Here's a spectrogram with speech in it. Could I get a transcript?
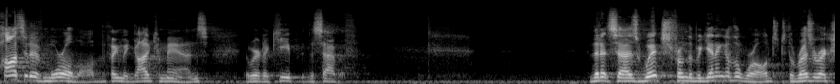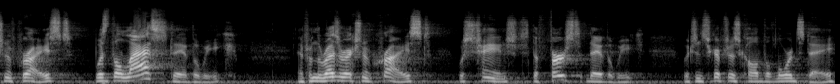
positive moral law, the thing that God commands, that we're to keep the Sabbath. Then it says, which from the beginning of the world to the resurrection of Christ was the last day of the week, and from the resurrection of Christ was changed to the first day of the week, which in Scripture is called the Lord's Day.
